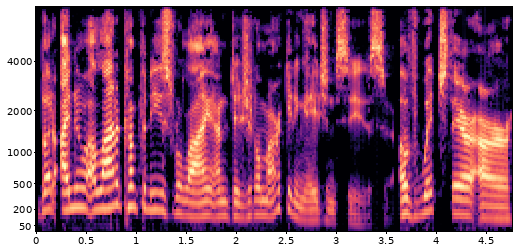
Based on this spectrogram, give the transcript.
But I know a lot of companies rely on digital marketing agencies, of which there are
